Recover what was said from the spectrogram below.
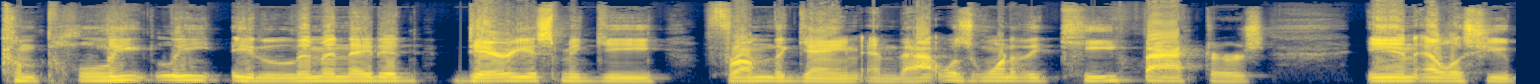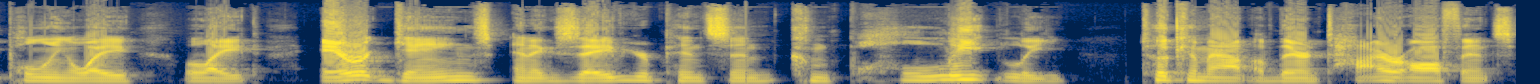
completely eliminated Darius McGee from the game. And that was one of the key factors in LSU pulling away late. Eric Gaines and Xavier Pinson completely took him out of their entire offense.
